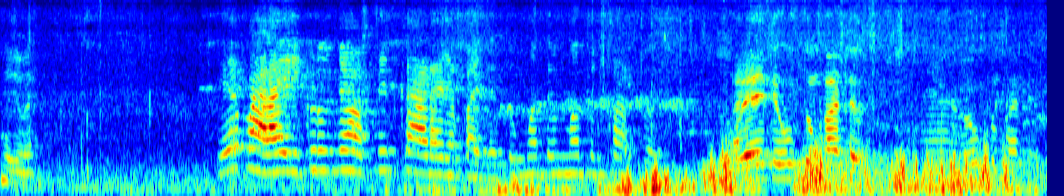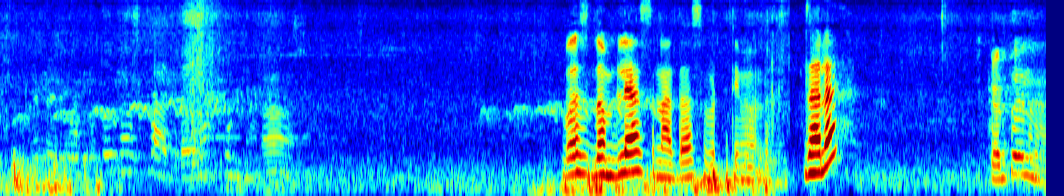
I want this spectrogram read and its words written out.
हे बघ. हे बाळा इकडून व्यवस्थित काढायला पाहिजे. तू मधून मधून काढतो अरे ते उपटून काढलं. उपटून काढलं तूनच काढलंय ना पुन्हा हा बस दमले असं आता असं वाटते मला. झालं? करतोय ना.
